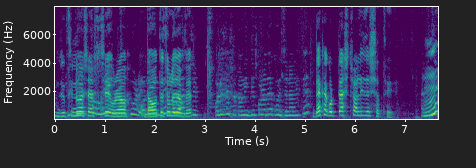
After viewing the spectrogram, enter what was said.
জুথিনু আসে আসছে ওরা দাওয়াতে চলে যাবে। দেখা করতে আসছো আলিজের সাথে। হুম?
